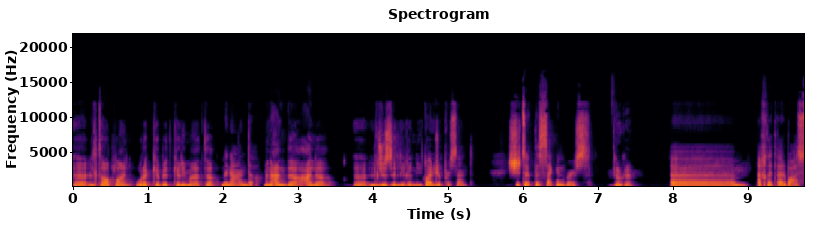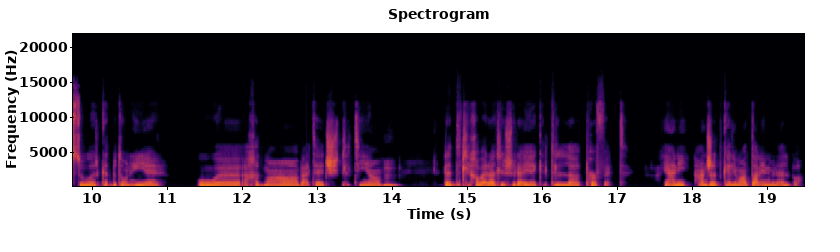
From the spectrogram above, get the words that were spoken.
بال top line وركبت كلماتها من عندها من عندها على آه، الجزء اللي غنيته هي. 100% she took the second verse okay آم، أخذت أربع سطور كتبتهم هي وأخذ معها بعتقد شي ثلاث أيام مم. ردت لي خبر قالت لي شو رأيك؟ قلت لها perfect يعني عن جد كلمات طالعين من قلبها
